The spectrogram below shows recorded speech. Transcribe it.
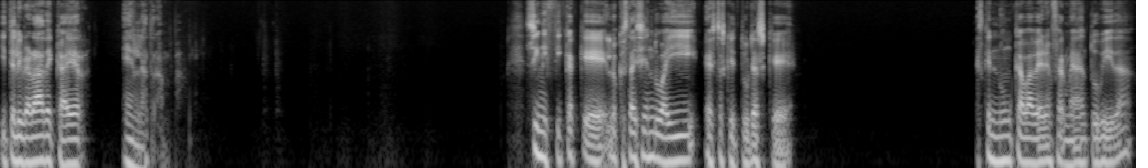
y te librará de caer en la trampa. Significa que lo que está diciendo ahí esta escritura es que es que nunca va a haber enfermedad en tu vida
